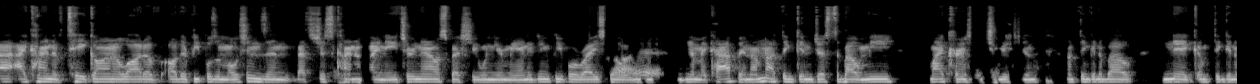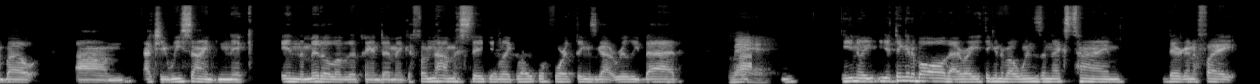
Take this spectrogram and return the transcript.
I, I, kind of take on a lot of other people's emotions, and that's just kind of by nature now, especially when you're managing people, right? So, oh, yeah. pandemic happened. I'm not thinking just about me, my current situation. I'm thinking about Nick. I'm thinking about um, actually we signed Nick in the middle of the pandemic, if I'm not mistaken, like right before things got really bad. Man, um, you know, you're thinking about all that, right? You're thinking about when's the next time they're gonna fight,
